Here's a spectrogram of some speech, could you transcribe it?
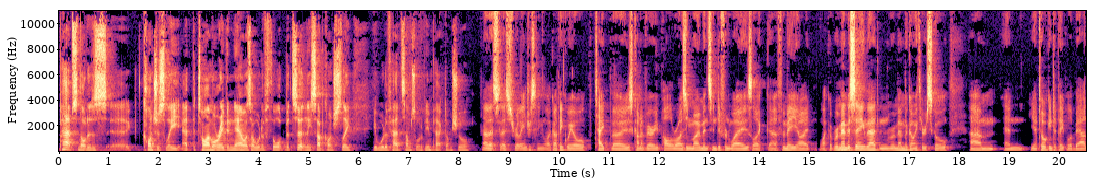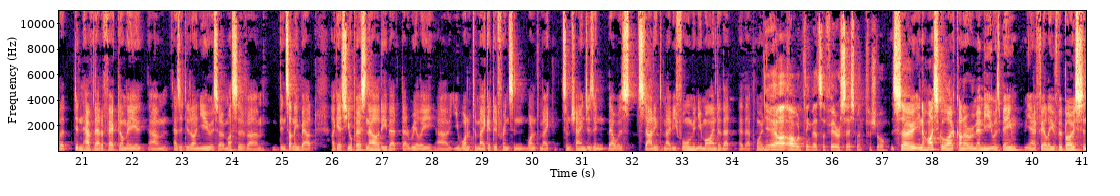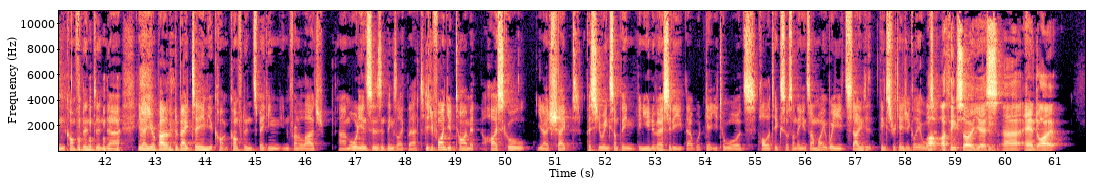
perhaps not as uh, consciously at the time or even now as I would have thought, but certainly subconsciously it would have had some sort of impact, I'm sure. Oh, that's that's really interesting. Like, I think we all take those kind of very polarizing moments in different ways. Like uh, for me, I like I remember seeing that and remember going through school um, and you know talking to people about it. Didn't have that effect on me um, as it did on you. So it must have um, been something about, I guess, your personality that that really uh, you wanted to make a difference and wanted to make some changes, and that was starting to maybe form in your mind at that at that point. Yeah, I, I would think that's a fair assessment for sure. So in high school, I kind of remember you as being, you know, fairly verbose and confident, and uh, you know, you're a part of a debate team. You're co- confident speaking in front of large um, audiences and things like that. Did you find your time at high school, you know, shaped pursuing something in university that would get you towards politics or something in some way? Were you starting to think strategically, or was it? I, I think so, yes. Uh, and I,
